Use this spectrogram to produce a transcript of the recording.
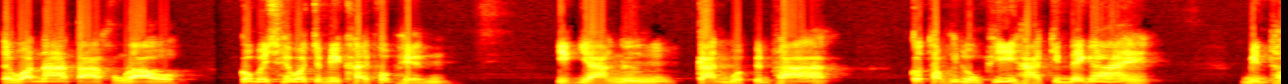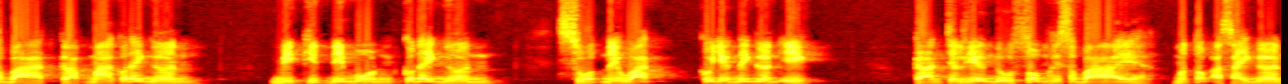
แต่ว่าหน้าตาของเราก็ไม่ใช่ว่าจะมีใครพบเห็น อีกอย่างหนึ่งการบวชเป็นพระ ก็ทำให้หลวงพี่หากินได้ง่าย บินทบาทกลับมาก็ได้เงิน มีกิจนิมนต์ก็ได้เงิน สวดในวัดก็ยังได้เงินอีก การจะเลี้ยงดูส้มให้สบาย มันต้องอาศัยเงิน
